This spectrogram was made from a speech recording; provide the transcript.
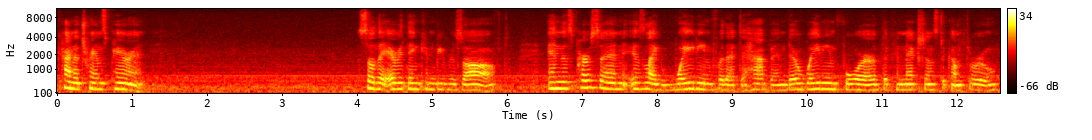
kind of transparent. So that everything can be resolved. And this person is like waiting for that to happen. They're waiting for the connections to come through.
